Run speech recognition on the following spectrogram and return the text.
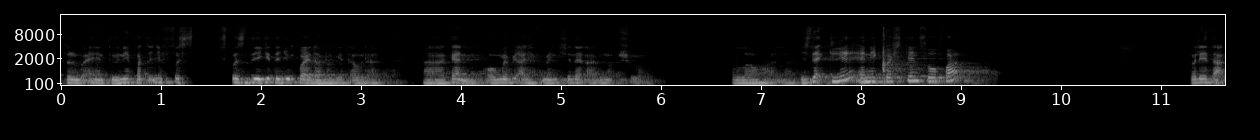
Tolong buat yang tu. Ni patutnya first first day kita jumpa dah bagi tahu dah. Uh, kan? Or maybe I have mentioned that, I'm not sure. Allah Is that clear? Any questions so far? Boleh tak?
